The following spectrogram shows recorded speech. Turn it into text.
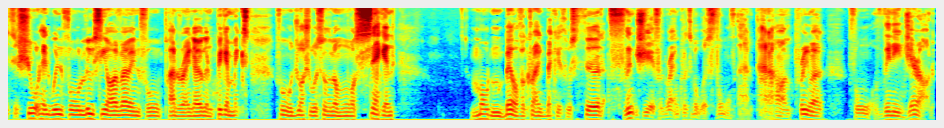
It's a short head win for Lucy Ivo in for Padraig Hogan. Bigger mix for Joshua Sutherland was second. Modern Bell for Craig Beckwith was third. Flintshire for Graham Clutterbuck was fourth. And Anaheim Primo for Vinnie Gerard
